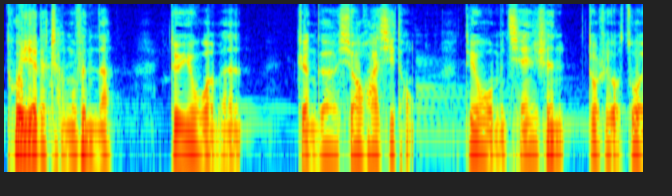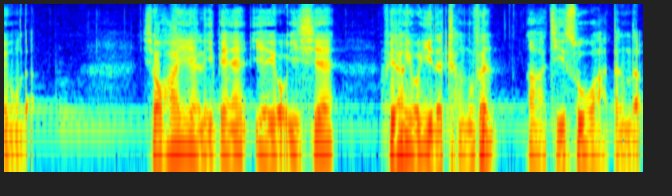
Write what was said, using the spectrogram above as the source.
唾液的成分呢，对于我们整个消化系统，对于我们全身都是有作用的。消化液里边也有一些非常有益的成分啊，激素啊等等。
